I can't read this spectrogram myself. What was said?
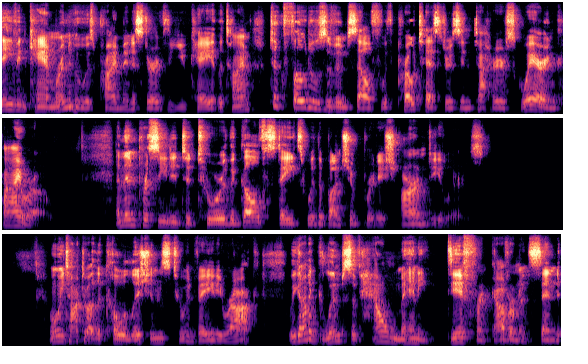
David Cameron, who was Prime Minister of the UK at the time, took photos of himself with protesters in Tahrir Square in Cairo, and then proceeded to tour the Gulf states with a bunch of British arm dealers. When we talked about the coalitions to invade Iraq, we got a glimpse of how many different governments send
